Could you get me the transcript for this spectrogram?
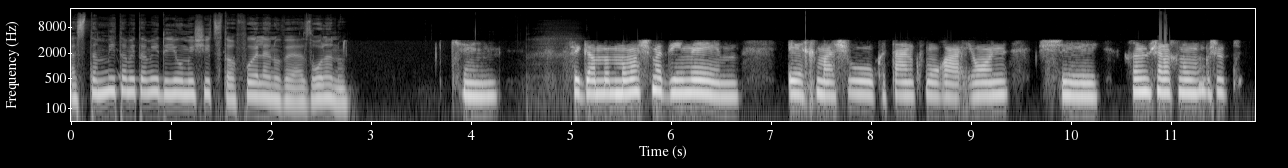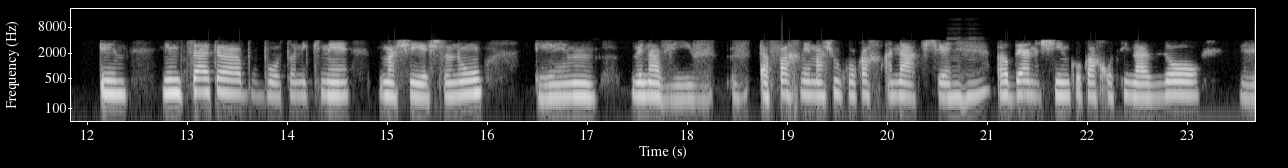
אז תמיד תמיד תמיד יהיו מי שיצטרפו אלינו ויעזרו לנו. כן, זה גם ממש מדהים איך משהו קטן כמו רעיון, שחושבים שאנחנו פשוט נמצא את הבובות או נקנה מה שיש לנו. ונביא, הפך למשהו כל כך ענק, שהרבה mm-hmm. אנשים כל כך רוצים לעזור, ו,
